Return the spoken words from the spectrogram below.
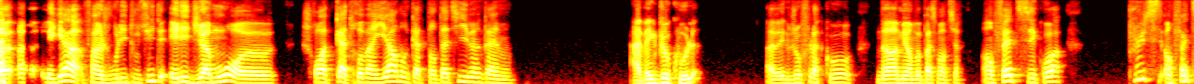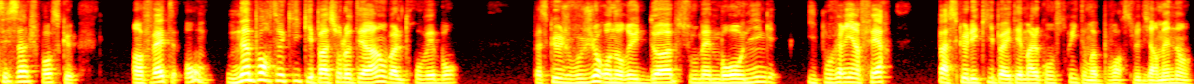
euh, Les gars, enfin, je vous lis tout de suite, Elie Jamour, euh, je crois, 80 yards en 4 tentatives hein, quand même. Avec Joe Cool. Avec Joe Flacco. Non, mais on va pas se mentir. En fait, c'est quoi? Plus, en fait, c'est ça, je pense que, en fait, n'importe qui qui est pas sur le terrain, on va le trouver bon. Parce que je vous jure, on aurait eu Dobbs ou même Browning, il pouvait rien faire. parce que l'équipe a été mal construite, on va pouvoir se le dire maintenant.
